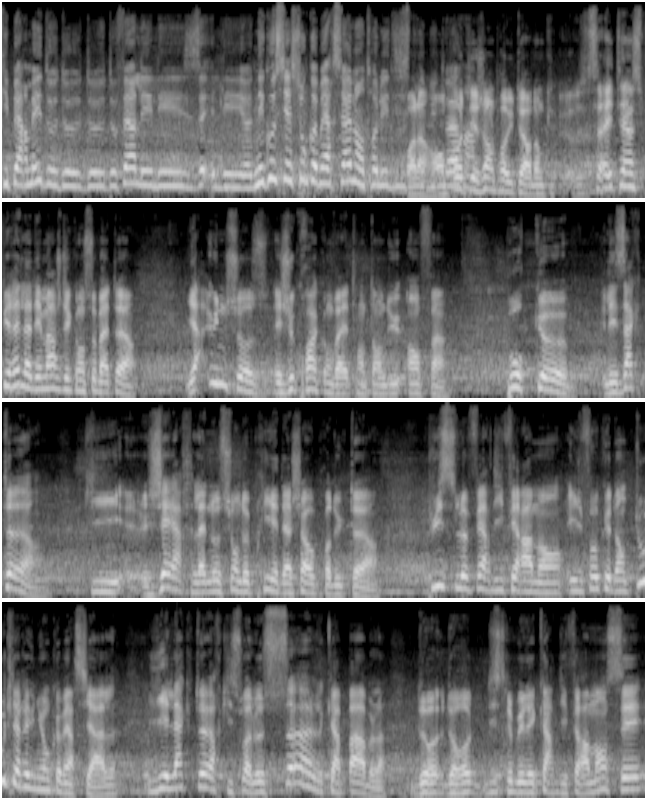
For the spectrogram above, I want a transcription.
qui permet de, de, de faire les, les, les, négociations commerciales entre les distributeurs. Voilà, en protégeant le producteur. Donc euh, ça a été inspiré de la démarche des consommateurs. Il y a une chose, et je crois qu'on va être entendu enfin, pour que les acteurs qui gèrent la notion de prix et d'achat aux producteurs puissent le faire différemment, il faut que dans toutes les réunions commerciales, il y ait l'acteur qui soit le seul capable de, de redistribuer les cartes différemment, c'est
